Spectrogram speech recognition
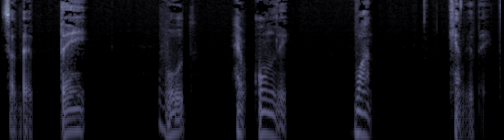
so that they would have only one candidate.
